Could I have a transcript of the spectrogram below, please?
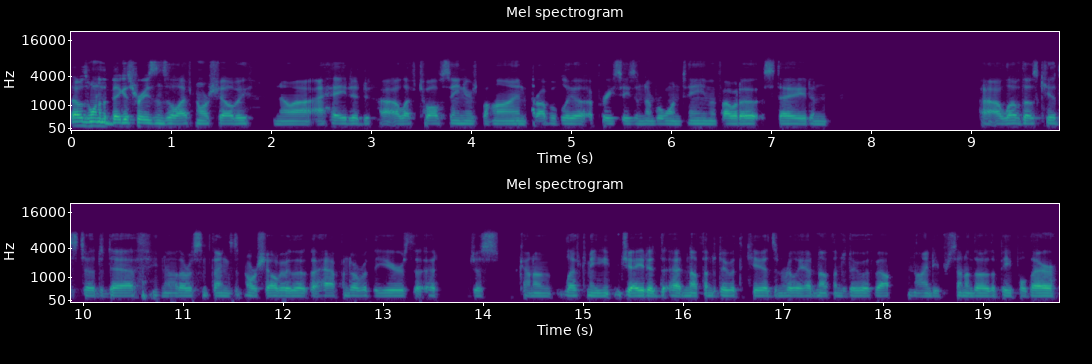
that was one of the biggest reasons I left North Shelby. You know, I, I hated I left 12 seniors behind, probably a, a preseason number one team if I would have stayed, and I love those kids to, to death. You know, there were some things at North Shelby that, that happened over the years that had just kind of left me jaded that had nothing to do with the kids and really had nothing to do with about 90% of the, the people there.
